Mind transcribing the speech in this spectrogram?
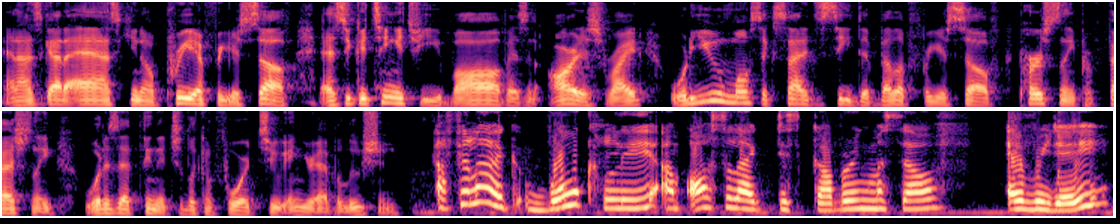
and I just gotta ask. You know, Priya, for yourself as you continue to evolve as an artist, right? What are you most excited to see develop for yourself personally, professionally? What is that thing that you're looking forward to in your evolution? I feel like vocally, I'm also like discovering myself every day.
